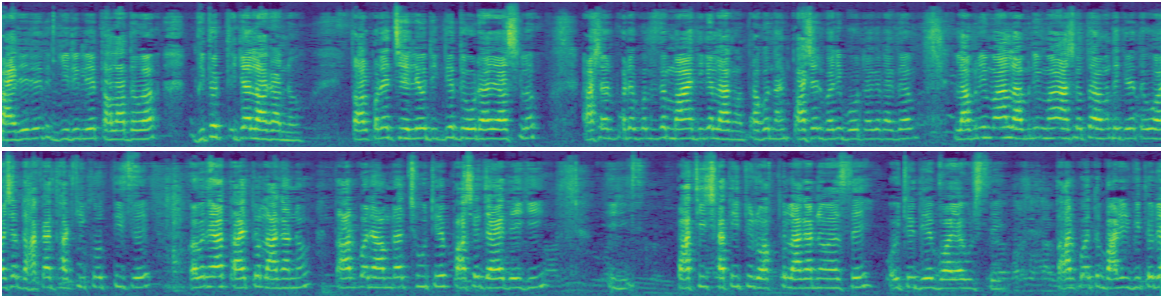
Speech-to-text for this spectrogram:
বাইরের গিরিলে তালা দেওয়া ভিতর থেকে লাগানো। তারপরে ছেলে ওদিক দিয়ে দৌড়ায় আসলো। আসার পরে বলতে মা এদিকে লাগানো তখন আমি পাশের বাড়ি বউটাকে ডাকলাম লাবণী মা লাবণী মা আসো তো আমাদের গেলে ও আসে ঢাকা থাকি করতেছে। কবে হ্যাঁ তাই তো লাগানো। তারপরে আমরা ছুটে পাশে যায় দেখি পাচির সাথে একটু রক্ত লাগানো আছে, ওইটা দিয়ে বয়া উঠছে। তারপর তো বাড়ির ভিতরে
